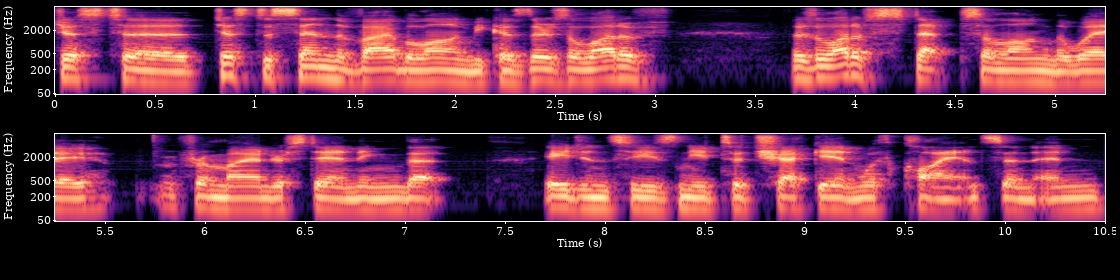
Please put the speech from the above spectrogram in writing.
just to just to send the vibe along because there's a lot of there's a lot of steps along the way from my understanding that agencies need to check in with clients and and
